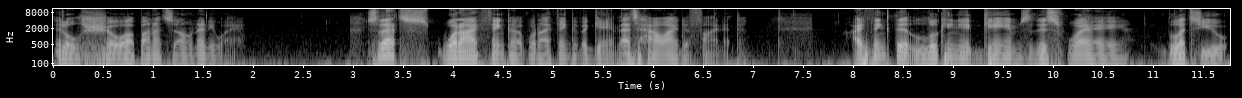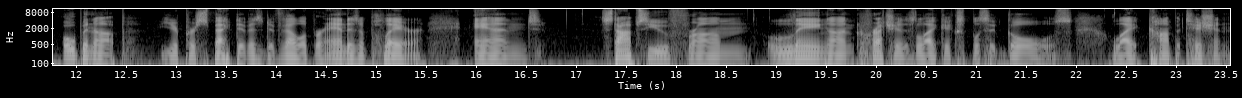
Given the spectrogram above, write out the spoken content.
It'll show up on its own anyway. So that's what I think of when I think of a game. That's how I define it. I think that looking at games this way lets you open up your perspective as a developer and as a player and stops you from laying on crutches like explicit goals, like competition,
